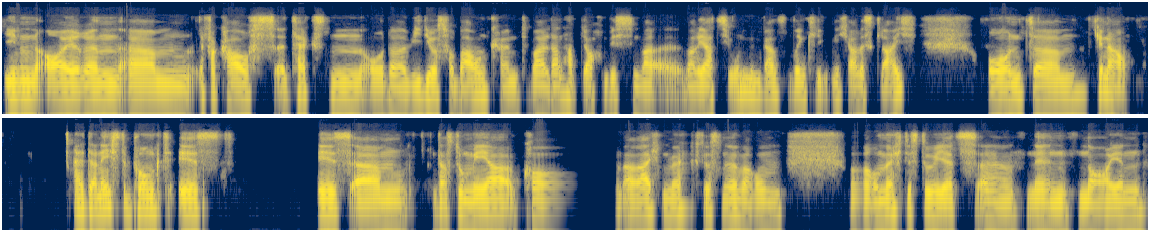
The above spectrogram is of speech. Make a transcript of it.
in euren ähm, Verkaufstexten oder Videos verbauen könnt, weil dann habt ihr auch ein bisschen Variationen im Ganzen drin, klingt nicht alles gleich. Und ähm, genau. Äh, der nächste Punkt ist, ist ähm, dass du mehr erreichen möchtest. Ne? Warum, warum möchtest du jetzt äh, einen neuen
